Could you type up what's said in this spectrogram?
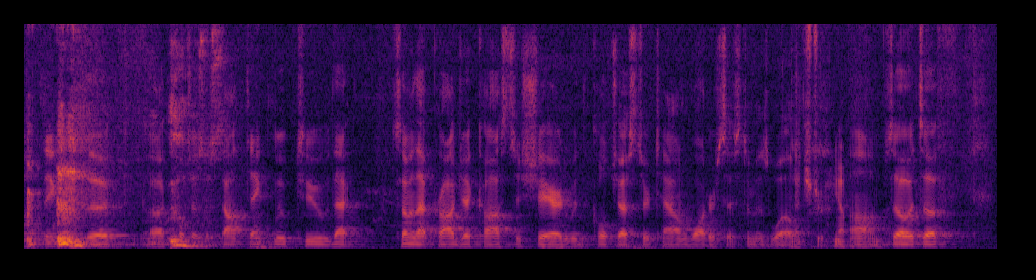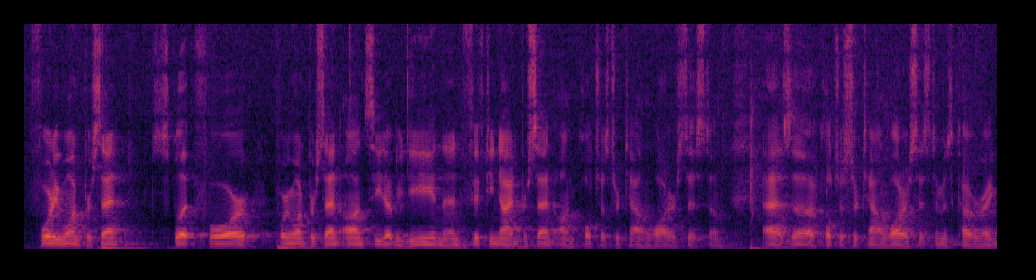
One thing the uh, Colchester South Tank Loop too, that, some of that project cost is shared with the Colchester Town Water System as well. That's true, yeah. Um, so it's a forty-one percent split for, forty-one percent on CWD and then fifty-nine percent on Colchester Town Water System. As, uh, Colchester Town Water System is covering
